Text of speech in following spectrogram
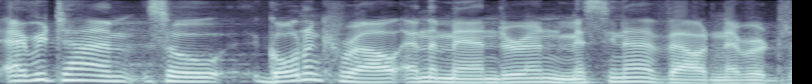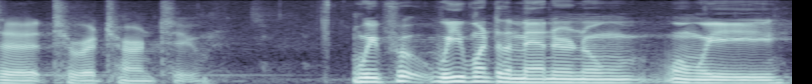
every time, so Golden Corral and the Mandarin, Missy and I vowed never to, to return to. We, put, we went to the Mandarin when, when we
